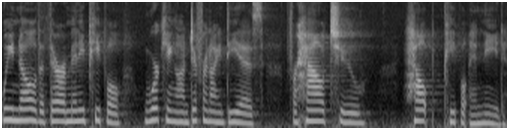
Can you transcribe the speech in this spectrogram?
we know that there are many people working on different ideas for how to help people in need.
